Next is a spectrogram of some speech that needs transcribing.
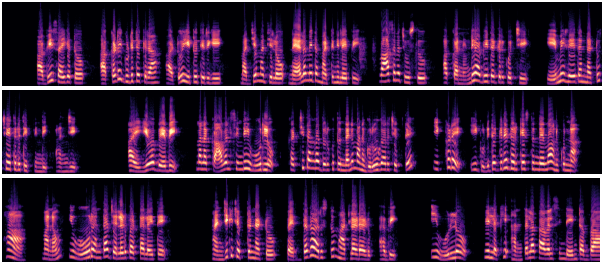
అభి సైగతో అక్కడే గుడి దగ్గర అటూ ఇటూ తిరిగి మధ్య మధ్యలో నేల మీద మట్టిని లేపి వాసన చూస్తూ అక్కడి నుండి అభి దగ్గరకొచ్చి ఏమీ లేదన్నట్టు చేతులు తిప్పింది అంజి. అయ్యో బేబీ మనకు కావలసింది ఊర్లో ఖచ్చితంగా దొరుకుతుందని మన గురువుగారు చెప్తే ఇక్కడే ఈ గుడి దగ్గరే దొరికేస్తుందేమో అనుకున్నా. హా మనం ఈ ఊరంతా జల్లెడు పట్టాలైతే. అంజికి చెప్తున్నట్టు పెద్దగా అరుస్తూ మాట్లాడాడు అభి. ఈ ఊళ్ళో వీళ్ళకి అంతలా కావలసిందేంటబ్బా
